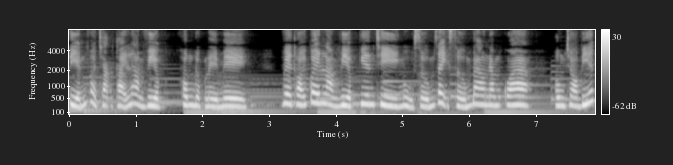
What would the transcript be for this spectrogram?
tiến vào trạng thái làm việc, không được lề mề. Về thói quen làm việc kiên trì ngủ sớm dậy sớm bao năm qua, ông cho biết,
